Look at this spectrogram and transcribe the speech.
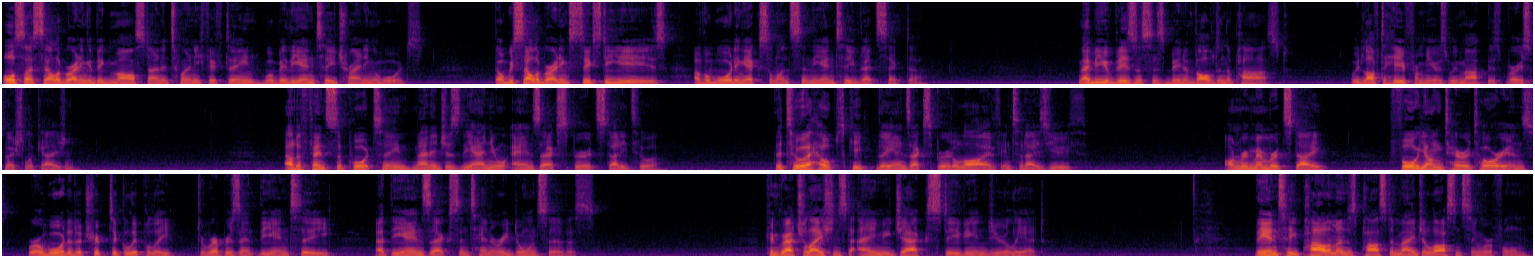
Also celebrating a big milestone in 2015 will be the NT Training Awards. They'll be celebrating 60 years of awarding excellence in the NT vet sector. Maybe your business has been involved in the past. We'd love to hear from you as we mark this very special occasion. Our Defence Support Team manages the annual Anzac Spirit Study Tour. The tour helps keep the Anzac spirit alive in today's youth. On Remembrance Day, four young Territorians were awarded a trip to Gallipoli to represent the NT at the Anzac Centenary Dawn Service. Congratulations to Amy, Jack, Stevie and Juliet. The NT Parliament has passed a major licensing reform.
